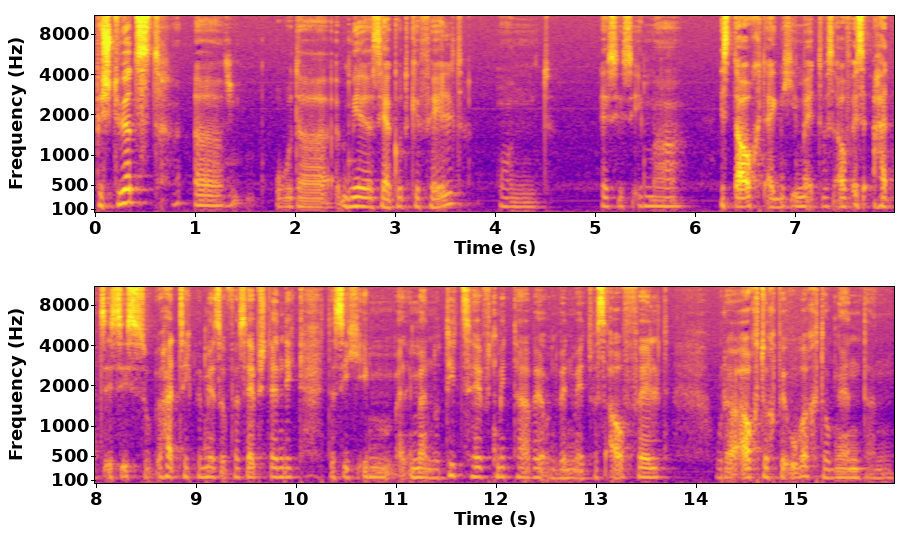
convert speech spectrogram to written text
bestürzt äh, oder mir sehr gut gefällt und es ist immer, es taucht eigentlich immer etwas auf. Es hat, es ist hat sich bei mir so verselbstständigt, dass ich immer ein Notizheft mit habe und wenn mir etwas auffällt, oder auch durch Beobachtungen, dann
